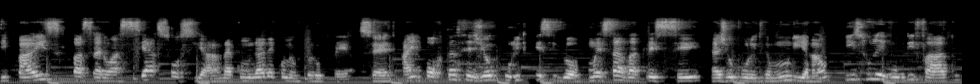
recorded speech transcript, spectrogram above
de países que passaram a se associar na comunidade econômica europeia, certo? A importância geopolítica desse bloco começava a crescer na geopolítica mundial. Isso levou, de fato,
